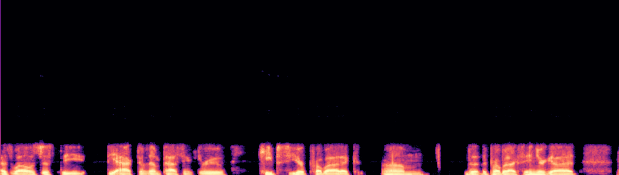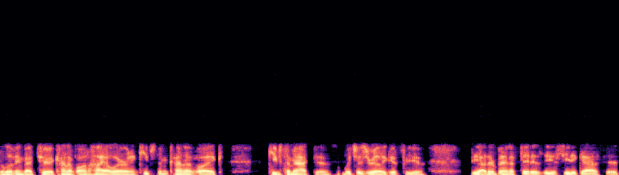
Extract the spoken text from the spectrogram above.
as well as just the the act of them passing through keeps your probiotic, um, the, the probiotics in your gut, the living bacteria kind of on high alert and keeps them kind of like, keeps them active, which is really good for you. The other benefit is the acetic acid.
